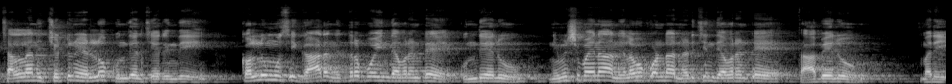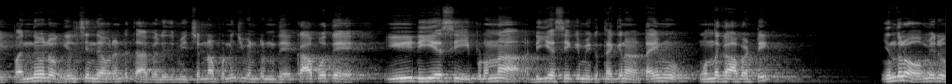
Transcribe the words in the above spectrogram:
చల్లని చెట్టు నీడలో కుందేలు చేరింది. కళ్ళు మూసి గాఢ నిద్రపోయింది ఎవరంటే కుందేలు నిమిషమైనా నిలవకుండా నడిచింది ఎవరంటే తాబేలు. మరి పందెంలో గెలిచింది ఎవరంటే తాబేలు. ఇది మీ చిన్నప్పటి నుంచి వింటున్నదే. కాకపోతే ఈ డిఎస్సి ఇప్పుడున్న డిఎస్సికి మీకు తగిన టైము ఉంది కాబట్టి ఇందులో మీరు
